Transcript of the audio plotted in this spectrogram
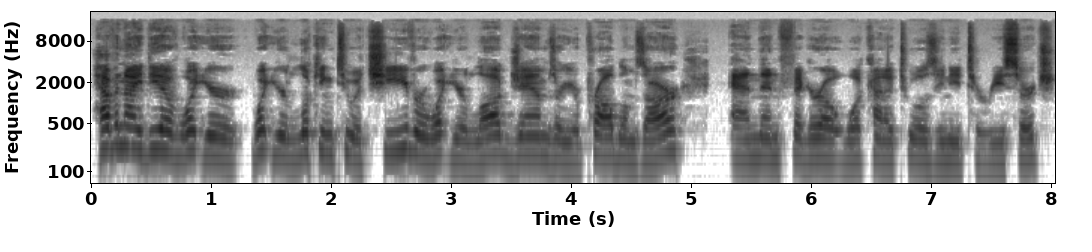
Have an idea of what you're what you're looking to achieve or what your log jams or your problems are, and then figure out what kind of tools you need to research.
